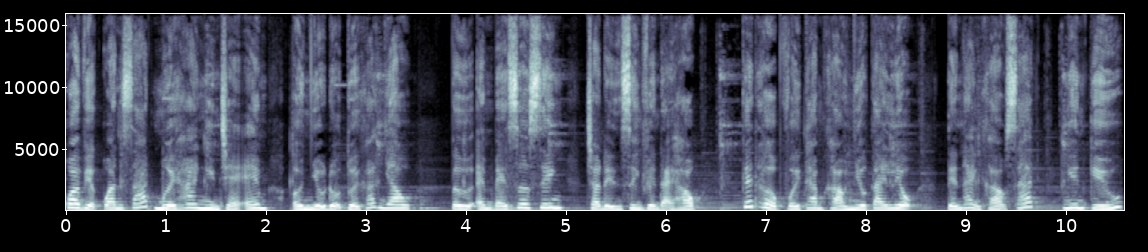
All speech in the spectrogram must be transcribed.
Qua việc quan sát 12.000 trẻ em ở nhiều độ tuổi khác nhau, từ em bé sơ sinh cho đến sinh viên đại học, kết hợp với tham khảo nhiều tài liệu, tiến hành khảo sát, nghiên cứu,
